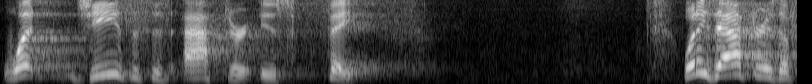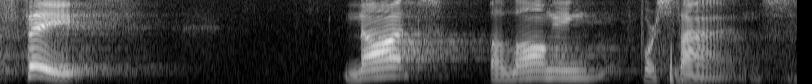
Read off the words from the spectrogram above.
what Jesus is after is faith. What he's after is a faith, not a longing for signs.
